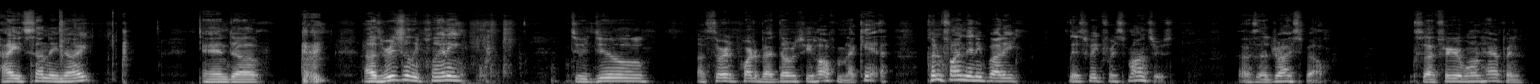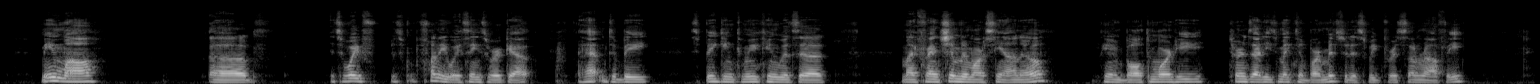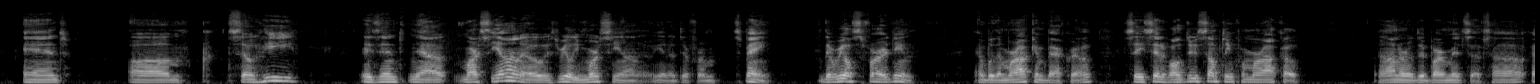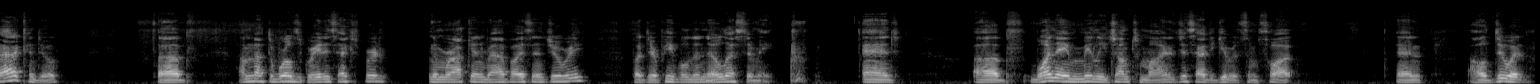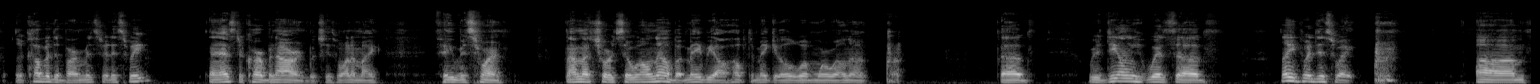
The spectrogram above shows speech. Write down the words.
Hi, it's Sunday night, and uh, I was originally planning to do a third part about W.C. Hoffman. I can't, couldn't find anybody this week for sponsors. It was a dry spell, so I figured it won't happen. Meanwhile, uh, it's a way it's funny way things work out. I happened to be speaking, communicating with uh, my friend Shimon Marciano here in Baltimore, and he turns out he's making a bar mitzvah this week for his son Rafi, and um, so he is in now. Marciano is really Murciano, you know, they're from Spain, they're real Sephardim, and with a Moroccan background. So he said, if I'll do something for Morocco in honor of the bar mitzvah. So I can do. Uh, I'm not the world's greatest expert in Moroccan rabbis and Jewry, but there are people that know less than me. and uh, one name immediately jumped to mind. I just had to give it some thought. And I'll do it. I'll cover the bar mitzvah this week. And that's the Korban which is one of my favorites from. I'm not sure it's so well known, but maybe I'll help to make it a little bit more well known. uh, we're dealing with uh, let me put it this way. um,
